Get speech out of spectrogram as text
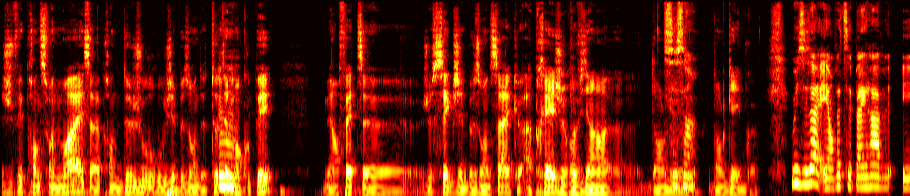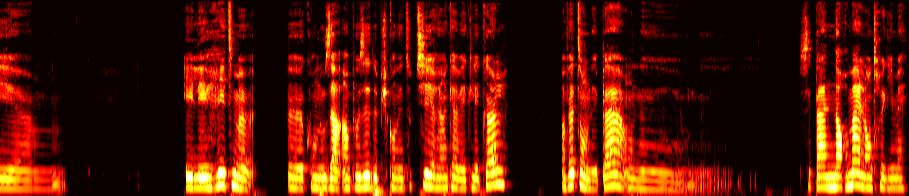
je vais prendre soin de moi et ça va prendre deux jours où j'ai besoin de totalement Mm. couper mais en fait euh, je sais que j'ai besoin de ça et que après je reviens euh, dans le ça. dans le game quoi Oui, c'est ça. Et en fait, c'est pas grave. Et euh, et les rythmes euh, qu'on nous a imposés depuis qu'on est tout petit, rien qu'avec l'école, en fait, on n'est pas, on est, c'est pas normal entre guillemets.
